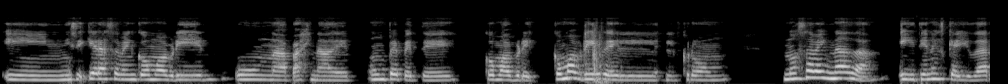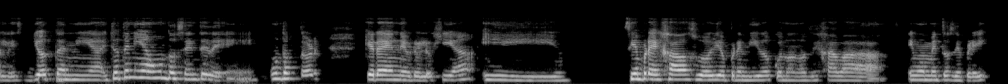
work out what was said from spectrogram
y ni siquiera saben cómo abrir una página de un PPT, cómo abrir, cómo abrir el, el Chrome. No saben nada y tienes que ayudarles. Yo tenía, yo tenía un docente de, un doctor que era de neurología y siempre dejaba su audio prendido cuando nos dejaba en momentos de break,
